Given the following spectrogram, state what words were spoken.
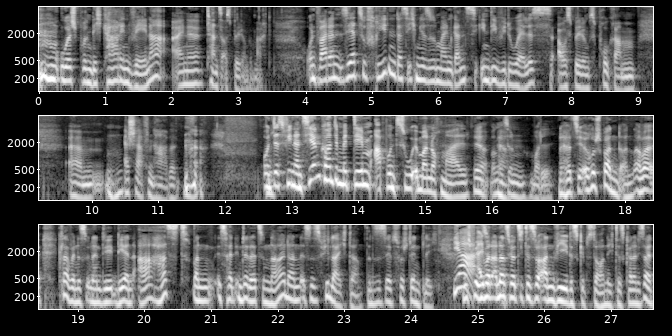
ursprünglich Karin Wehner, eine Tanzausbildung gemacht. Und war dann sehr zufrieden, dass ich mir so mein ganz individuelles Ausbildungsprogramm ähm, mhm. erschaffen habe. Und das finanzieren konnte mit dem ab und zu immer noch mal ja, ja. so ein Model. Da hört sich irre spannend an. Aber klar, wenn du es in der DNA hast, man ist halt international, dann ist es viel leichter. Dann ist es selbstverständlich. Ja, nicht für also, jemand anders hört sich das so an wie, das gibt's doch nicht, das kann doch nicht sein.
